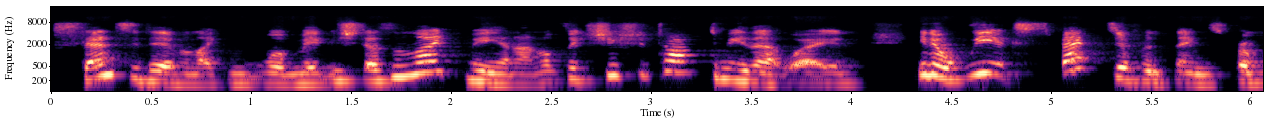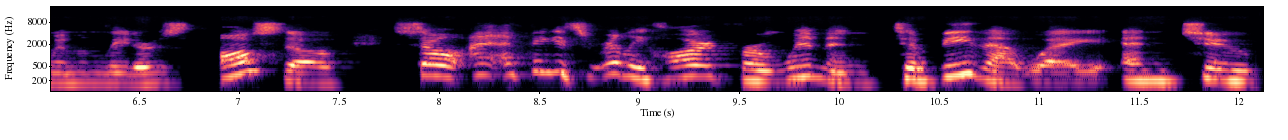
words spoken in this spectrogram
sensitive and like, well, maybe she doesn't like me and I don't think she should talk to me that way. And, you know, we expect different things from women leaders also. So I, I think it's really hard for women to be that way and to,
